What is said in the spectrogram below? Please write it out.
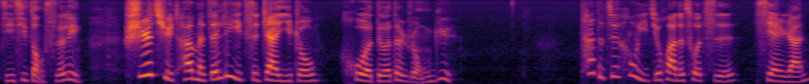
及其总司令失去他们在历次战役中获得的荣誉。”他的最后一句话的措辞。显然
